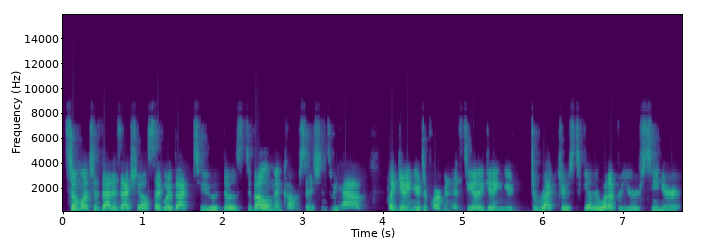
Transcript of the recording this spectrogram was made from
so much of that is actually I'll segue back to those development conversations we have, like getting your department heads together, getting your directors together, whatever your senior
